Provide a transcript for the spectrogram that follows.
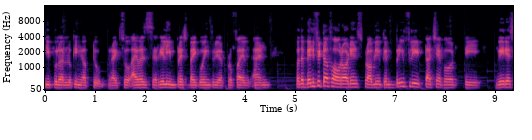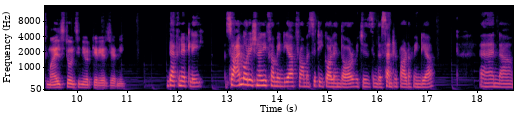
people are looking up to, right? So, I was really impressed by going through your profile. And for the benefit of our audience, probably you can briefly touch about the various milestones in your career journey. Definitely. So, I'm originally from India, from a city called Indore, which is in the central part of India. And uh,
